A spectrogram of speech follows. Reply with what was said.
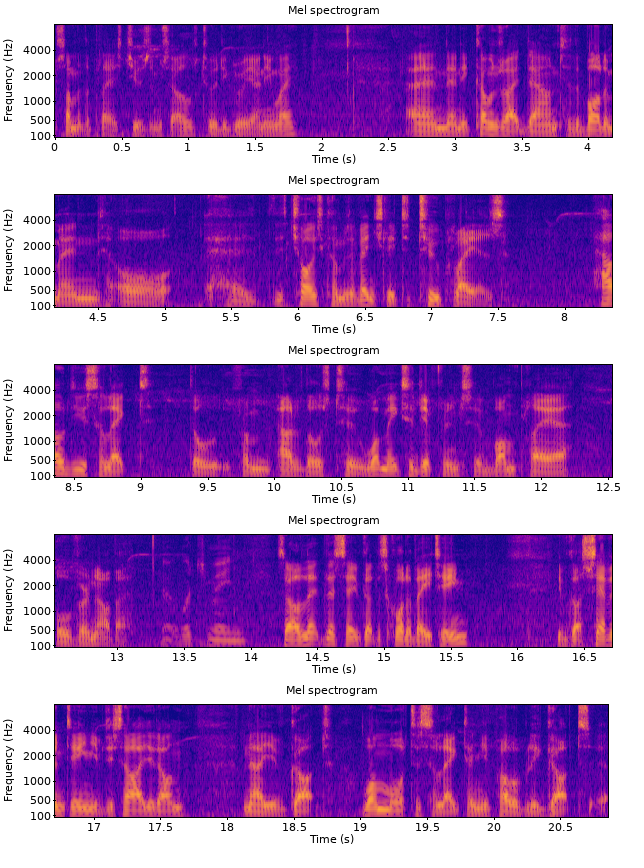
some of the players choose themselves to a degree anyway. And then it comes right down to the bottom end, or uh, the choice comes eventually to two players. How do you select those, from out of those two? What makes a difference of one player over another? Uh, what do you mean? So let, us say you've got the squad of 18 You've got 17 you've decided on. Now you've got one more to select, and you've probably got uh,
